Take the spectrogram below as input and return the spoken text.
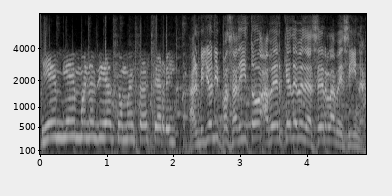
Bien, bien, buenos días, ¿cómo estás, Terry? Al millón y pasadito, a ver qué debe de hacer la vecina.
